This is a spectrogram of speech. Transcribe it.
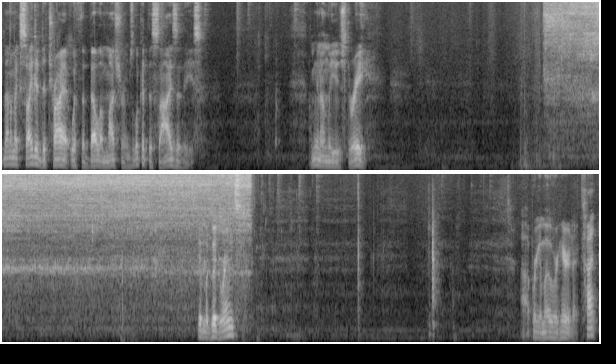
Then I'm excited to try it with the Bella mushrooms. Look at the size of these. I'm going to only use three. Give them a good rinse. I'll bring them over here to cut.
